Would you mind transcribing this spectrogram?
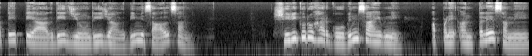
ਅਤੇ ਤਿਆਗ ਦੀ ਜਿਉਂਦੀ ਜਾਗਦੀ ਮਿਸਾਲ ਸਨ। ਸ੍ਰੀ ਗੁਰੂ ਹਰਗੋਬਿੰਦ ਸਾਹਿਬ ਨੇ ਆਪਣੇ ਅੰਤਲੇ ਸਮੇਂ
